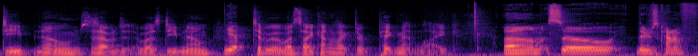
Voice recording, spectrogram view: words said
deep gnomes. Is that what it was? Deep gnome? Yep. Typically what's like kind of like their pigment like? Um, so there's kind of,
